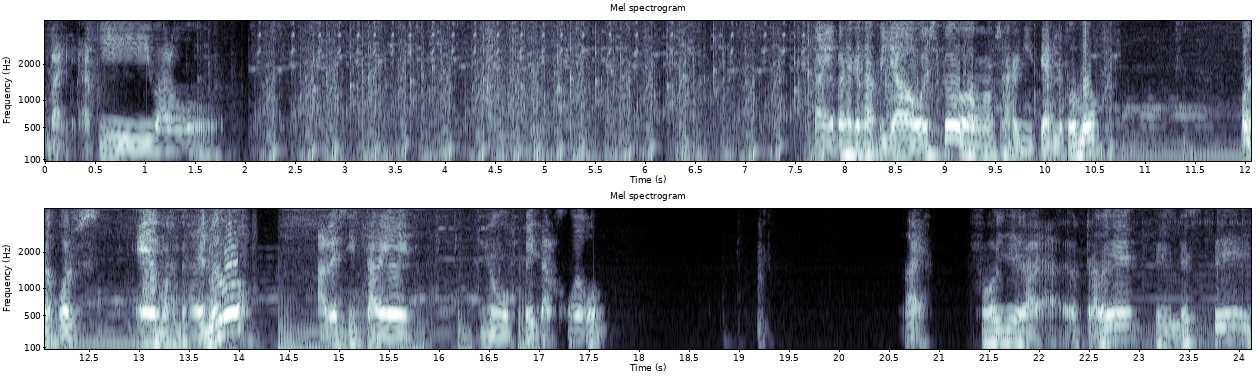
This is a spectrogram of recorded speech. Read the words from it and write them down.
Vale, aquí va algo... Me parece que se ha pillado esto. Vamos a reiniciarlo todo. Bueno, pues hemos empezado de nuevo. A ver si esta vez no peta el juego. A ver. Folle, otra vez, el este,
